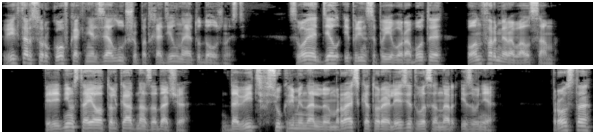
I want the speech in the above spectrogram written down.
Виктор Сурков как нельзя лучше подходил на эту должность. Свой отдел и принципы его работы он формировал сам. Перед ним стояла только одна задача – давить всю криминальную мразь, которая лезет в СНР извне. Просто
